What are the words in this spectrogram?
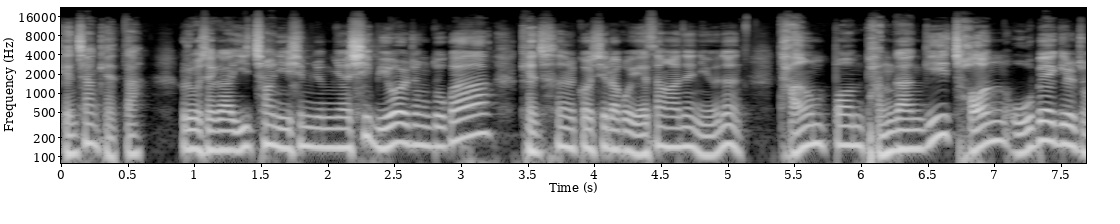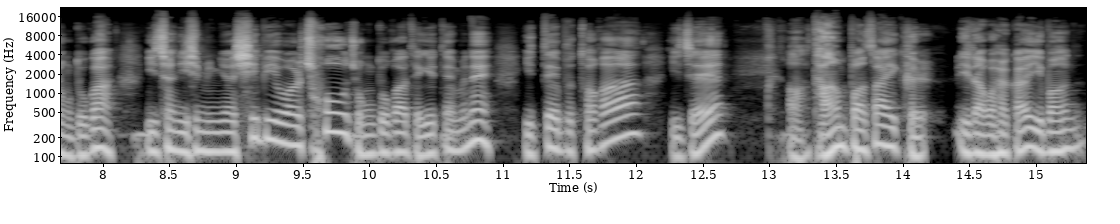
괜찮겠다. 그리고 제가 2026년 12월 정도가 괜찮을 것이라고 예상하는 이유는 다음번 반감기 전 500일 정도가 2026년 12월 초 정도가 되기 때문에 이때부터가 이제 어, 다음번 사이클 이라고 할까요? 이번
